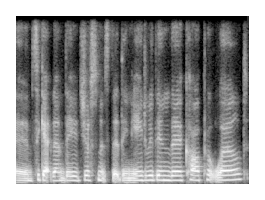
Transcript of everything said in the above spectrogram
um, to get them the adjustments that they need within the corporate world.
